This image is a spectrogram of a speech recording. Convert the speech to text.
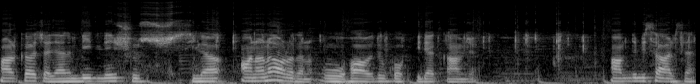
Arkadaşlar yani bildiğin şu silah ananı oradan. Oha ödüm koptu bir dakika amca. Amca bir sarsa.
